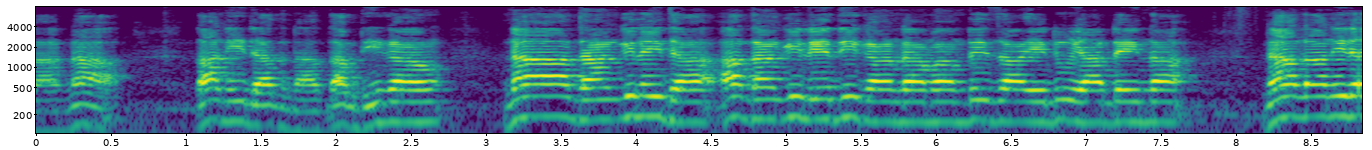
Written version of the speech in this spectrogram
လာနာသနိဒသနာတပ္တိကံနာသံကိလေသာအသံကိလေတိကံဓမ္မံဒိသယေတုယဒိဋ္ဌ နာသာနိဒ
